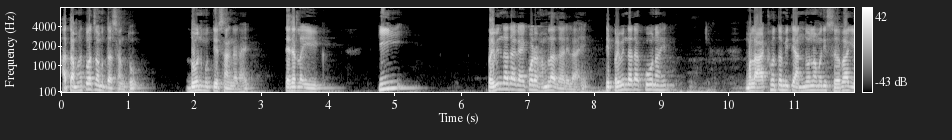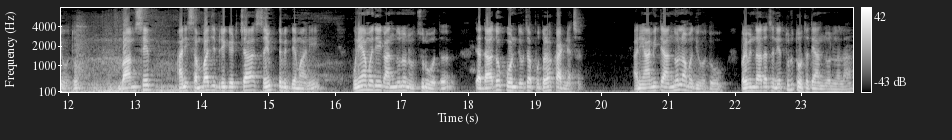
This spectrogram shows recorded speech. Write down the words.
आता महत्त्वाचा मुद्दा सांगतो. दोन मुद्दे सांगणार आहे. त्याच्यातला एक की प्रवीणदादा गायकवाडवर हमला झालेला आहे. ते प्रवीणदादा कोण आहेत? मला आठवतं मी त्या आंदोलनामध्ये सहभागी होतो. बामसेप आणि संभाजी ब्रिगेडच्या संयुक्त विद्यमाने पुण्यामध्ये एक आंदोलन सुरू होतं. त्या दादो कोंडदेवचा पुतळा काढण्याचं. आणि आम्ही त्या आंदोलनामध्ये होतो. प्रवीणदादाचं नेतृत्व होतं त्या आंदोलनाला.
